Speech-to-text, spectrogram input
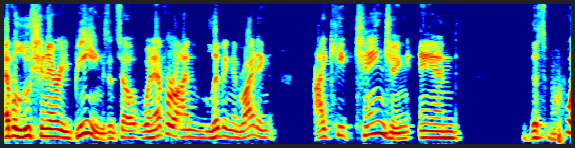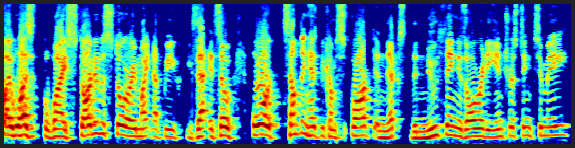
evolutionary beings. And so whenever I'm living and writing, I keep changing and this who I was when I started a story might not be exact. So, or something has become sparked, and next the new thing is already interesting to me,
